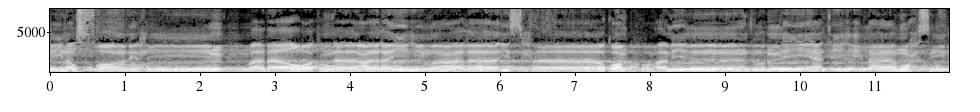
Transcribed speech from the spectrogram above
من الصالحين. وباركنا عليه وعلى إسحاق. ومن ذريتهما محسن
